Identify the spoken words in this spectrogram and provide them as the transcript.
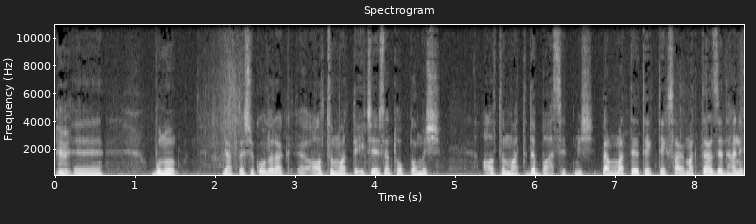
evet. e, bunu yaklaşık olarak e, 6 madde içerisinde toplamış. 6 maddede bahsetmiş. Ben maddeleri tek tek saymaktan ziyade hani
